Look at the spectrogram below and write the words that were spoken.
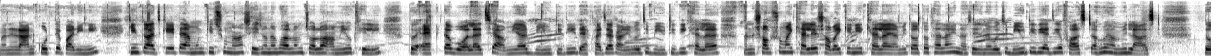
মানে রান করতে পারিনি। কিন্তু আজকে এটা এমন কিছু না, সেই জন্য ভাবলাম চলো আমিও খেলি। তো একটা বল আছে, আমি আর বিউটি দি, দেখা যাক। আমি বলছি বিউটি দি খেলা মানে সব সময় খেলে, সবাইকে নিয়ে খেলায় আমি তো অত খেলাই না, সেই জন্য বলছি বিউটি দি আজকে ফার্স্ট হবে, আমি লাস্ট তো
